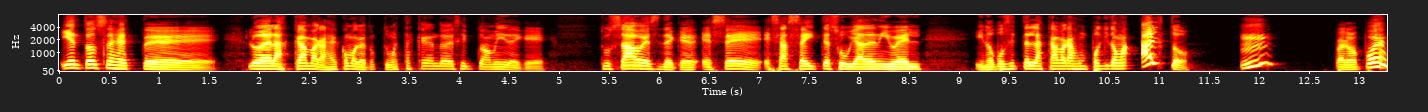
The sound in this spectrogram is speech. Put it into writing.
Y entonces, este, lo de las cámaras, es como que tú, me estás queriendo decir tú a mí de que tú sabes de que ese, ese aceite subía de nivel y no pusiste las cámaras un poquito más alto. Pero pues,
